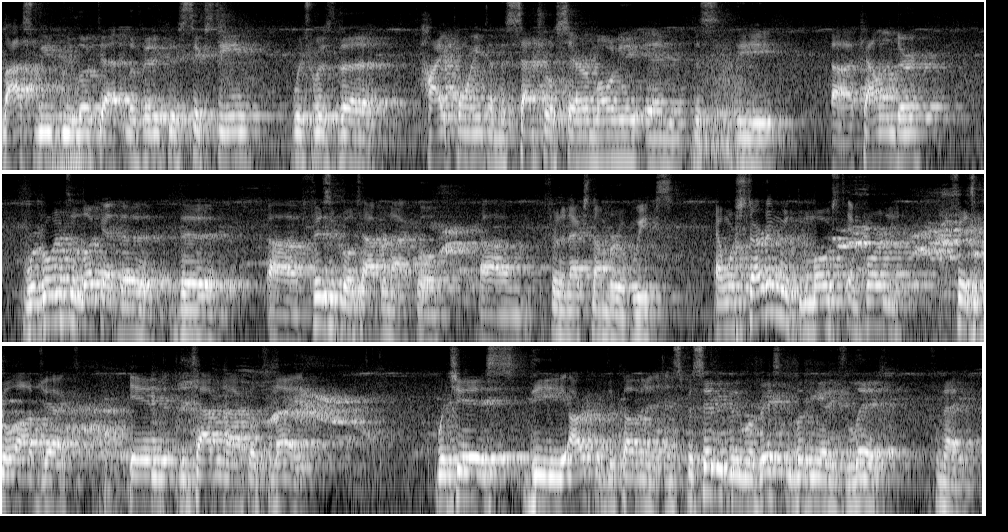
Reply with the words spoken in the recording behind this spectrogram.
Last week we looked at Leviticus 16 which was the high point and the central ceremony in this, the uh, calendar. We're going to look at the, the uh, physical tabernacle um, for the next number of weeks. And we're starting with the most important physical object in the tabernacle tonight, which is the Ark of the Covenant. And specifically, we're basically looking at its lid tonight,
